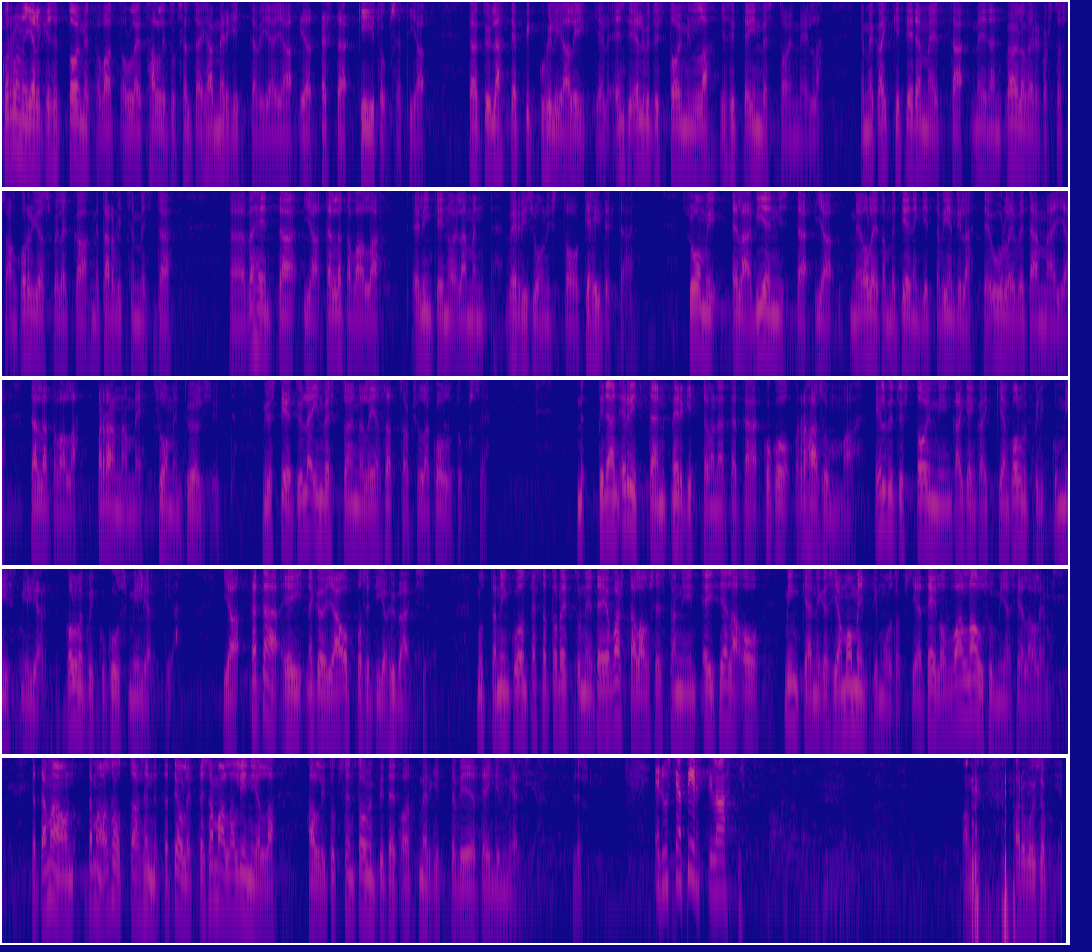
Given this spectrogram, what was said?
Koronan jälkeiset toimet ovat olleet hallitukselta ihan merkittäviä, ja tästä kiitokset. Täytyy lähteä pikkuhiljaa liikkeelle, ensin elvytystoimilla ja sitten investoinneilla. Me kaikki tiedämme, että meidän väyläverkostossa on korjausvelkaa. Me tarvitsemme sitä vähentää, ja tällä tavalla elinkeinoelämän verisuonistoa kehitetään. Suomi elää viennistä, ja me oletamme tietenkin, että vienti lähtee uudelleen vetämään, ja tällä tavalla parannamme Suomen työllisyyttä myös tietyillä investoinneilla ja satsauksilla koulutukseen. Pidän erittäin merkittävänä tätä koko rahasummaa. Elvytystoimiin kaiken kaikkiaan 3,6 miljardia, ja tätä ei näköjään oppositio hyväksy. Mutta niin kuin on tässä todettu, niin teidän vastalauseessa ei ole minkäännäköisiä momenttimuutoksia. Teillä on vain lausumia siellä olemassa. Tämä osoittaa sen, että te olette samalla linjalla. Hallituksen toimenpiteet ovat merkittäviä ja teidänkin mielestänne. — Kiitos. Edustaja Pirttilahti. Arvoisa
